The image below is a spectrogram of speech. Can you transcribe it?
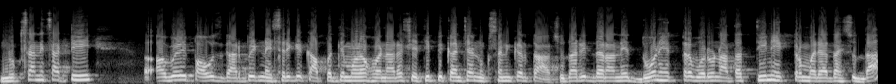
नुकसानीसाठी अवेळी पाऊस गारपीट नैसर्गिक आपत्तीमुळे होणाऱ्या शेती पिकांच्या नुकसानीकरता सुधारित दराने दोन हेक्टरवरून आता तीन हेक्टर मर्यादा सुद्धा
